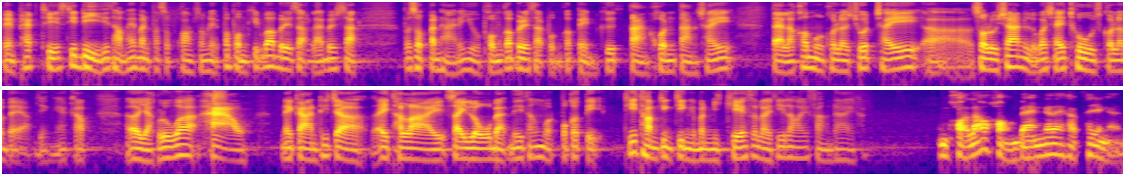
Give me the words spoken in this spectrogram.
เป็น practice ที่ดีที่ทำให้มันประสบความสำเร็จเพราะผมคิดว่าบริษัทหลายบริษัทประสบปัญหานี้อยู่ ผมก็บริษัทผมก็เป็นคือต่างคนต่างใช้ แต่ละข้อมูลคนละชุดใช้ solution หรือว่าใช้ tools คนละแบบอย่างเงี้ยครับอออยากรู้ว่า how ในการที่จะไอ้ทลายไซโลแบบนี้ทั้งหมดปกติที่ทำจริงๆมันมีเคสอะไรที่เล่าให้ฟังได้ครับ ผมขอเล่าของแบงก์ก็ได้ครับ ถ้าอย่างนั้น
